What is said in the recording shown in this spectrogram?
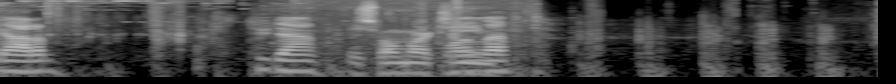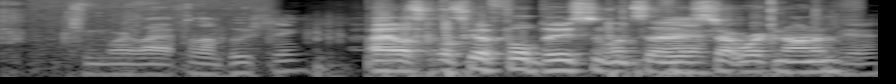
Got him. Two down. There's one more One team. left. Two more left. Hold on, boosting. All right, let's let's go full boost and let's uh, Yeah. start working on him. Yeah.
